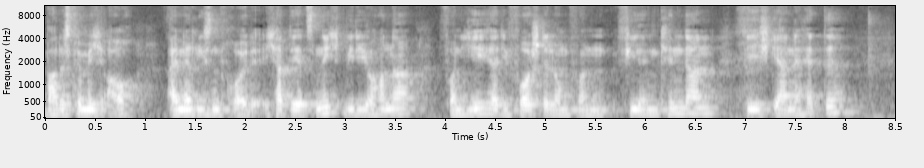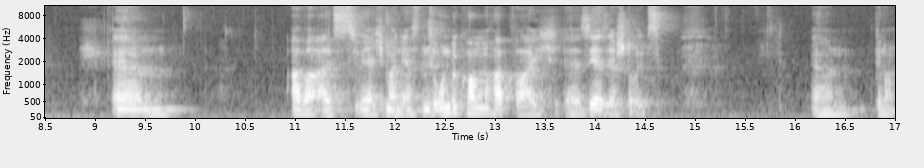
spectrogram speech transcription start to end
war das für mich auch eine Riesenfreude. Ich hatte jetzt nicht wie die Johanna von jeher die Vorstellung von vielen Kindern, die ich gerne hätte, ähm, aber als ich meinen ersten Sohn bekommen habe, war ich äh, sehr, sehr stolz. Ähm, genau.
